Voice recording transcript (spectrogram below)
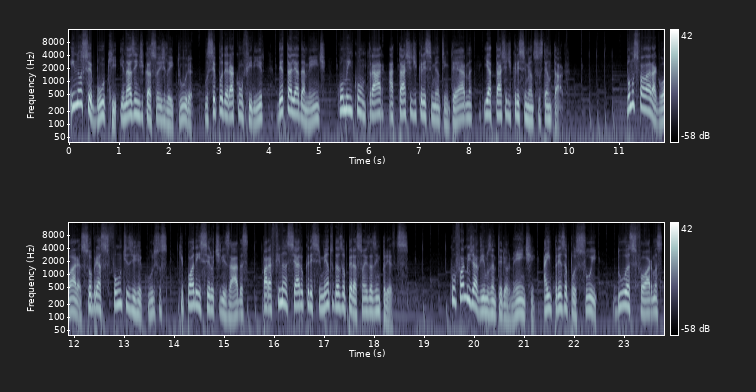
Em nosso e-book e nas indicações de leitura, você poderá conferir detalhadamente como encontrar a taxa de crescimento interna e a taxa de crescimento sustentável. Vamos falar agora sobre as fontes de recursos que podem ser utilizadas para financiar o crescimento das operações das empresas. Conforme já vimos anteriormente, a empresa possui duas formas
